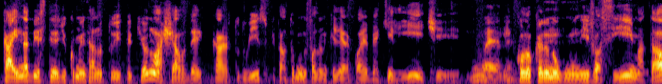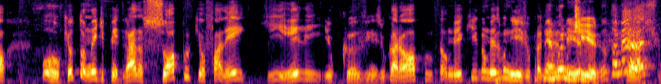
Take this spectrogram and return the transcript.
caí na besteira de comentar no Twitter que eu não achava o Derek Carr tudo isso, porque tava todo mundo falando que ele era quarterback elite Não é, e né? colocando num, num nível acima e tal. Pô, o que eu tomei de pedrada só porque eu falei que ele e o Cousins e o Garoppolo estão meio que no mesmo nível pra mim, Mesmo nível, tiro. eu também É. acho.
